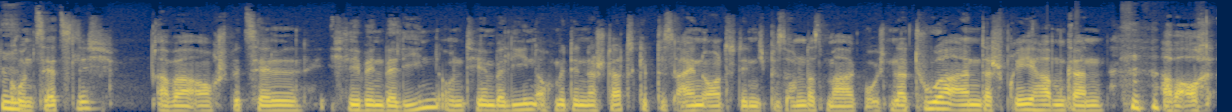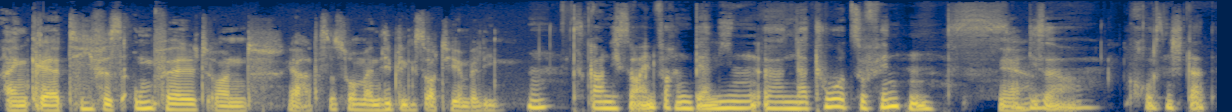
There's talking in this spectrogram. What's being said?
mhm. grundsätzlich aber auch speziell, ich lebe in Berlin und hier in Berlin, auch mit in der Stadt, gibt es einen Ort, den ich besonders mag, wo ich Natur an der Spree haben kann, aber auch ein kreatives Umfeld und ja, das ist so mein Lieblingsort hier in Berlin. Es hm, ist gar nicht so einfach in Berlin äh, Natur zu finden, ja. in dieser großen Stadt.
